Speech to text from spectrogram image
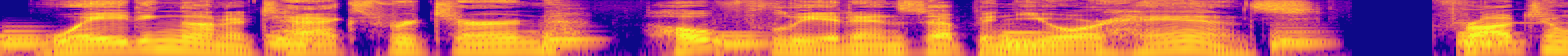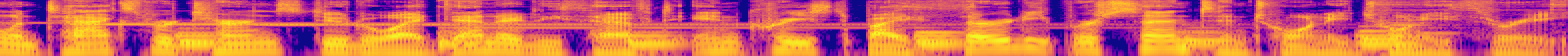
Waiting on a tax return? Hopefully, it ends up in your hands. Fraudulent tax returns due to identity theft increased by 30% in 2023.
